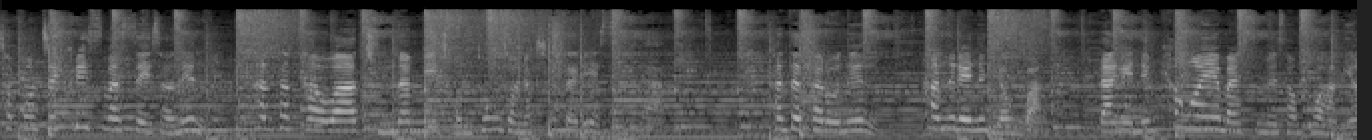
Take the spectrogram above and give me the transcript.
첫 번째 크리스마스에서는 칸타타와 중남미 전통 저녁 식사를 했습니다. 칸타타로는 하늘에는 영광, 땅에는 평화의 말씀을 선포하며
